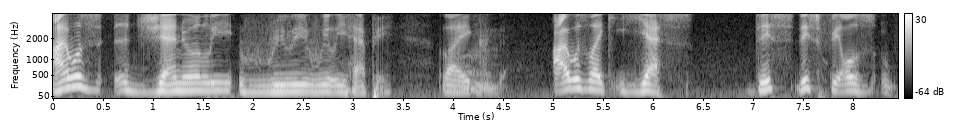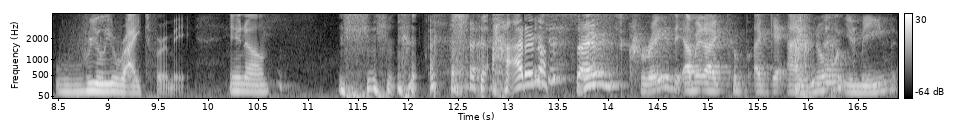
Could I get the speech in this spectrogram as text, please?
I was uh, genuinely, really, really happy. Like, Mm. I was like, yes, this this feels really right for me. You know. I don't know. It just This- sounds crazy. I mean, I, I get, I know what you mean,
